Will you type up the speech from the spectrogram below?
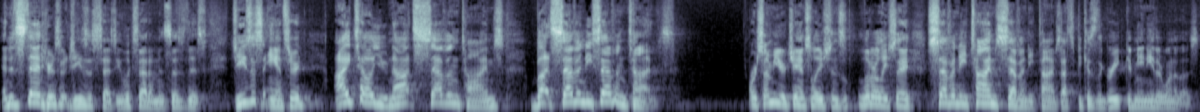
And instead, here's what Jesus says. He looks at him and says this Jesus answered, I tell you, not seven times, but 77 times. Or some of your translations literally say 70 times 70 times. That's because the Greek could mean either one of those.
